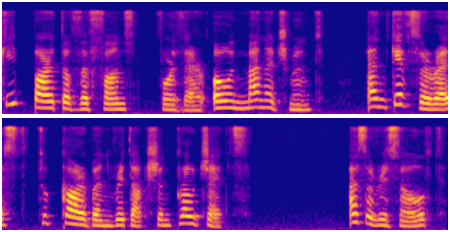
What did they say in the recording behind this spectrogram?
keep part of the funds for their own management, and give the rest to carbon reduction projects. As a result,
